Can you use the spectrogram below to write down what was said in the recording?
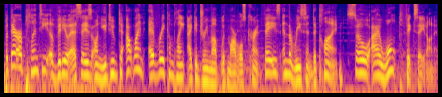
But there are plenty of video essays on YouTube to outline every complaint I could dream up with Marvel's current phase and the recent decline, so I won't fixate on it.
